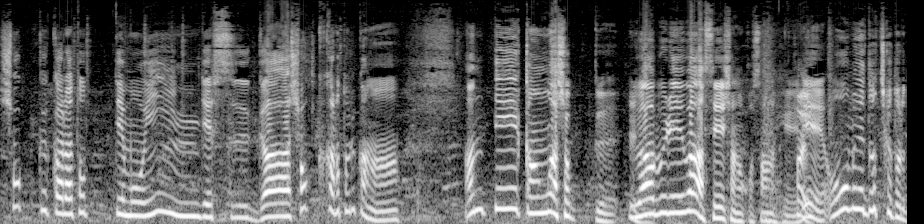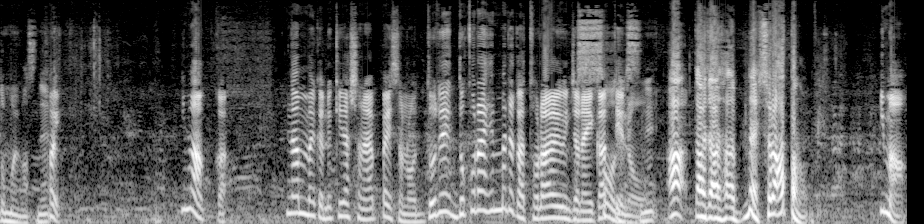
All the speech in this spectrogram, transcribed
ショックから取ってもいいんですが、ショックから取るかな？安定感はショック、うん。上振れは聖者の古参兵はい。で、おおむねどっちか取ると思いますね。はい。今か、何枚か抜き出したのは、やっぱりその、どれ、どこら辺までが取られるんじゃないかっていうのを、そうですね。あ、あ、それあったの？今、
